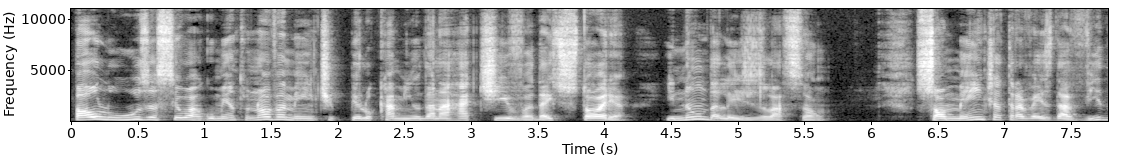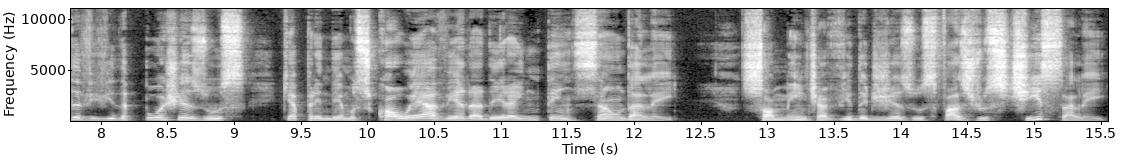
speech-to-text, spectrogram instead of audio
Paulo usa seu argumento novamente pelo caminho da narrativa, da história, e não da legislação. Somente através da vida vivida por Jesus que aprendemos qual é a verdadeira intenção da lei. Somente a vida de Jesus faz justiça à lei.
